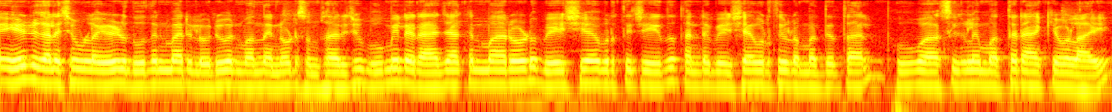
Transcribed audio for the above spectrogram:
ഏഴ് കലശമുള്ള ഏഴ് ദൂതന്മാരിൽ ഒരുവൻ വന്ന് എന്നോട് സംസാരിച്ചു ഭൂമിയിലെ രാജാക്കന്മാരോട് വേശ്യാവൃത്തി ചെയ്ത് തന്റെ വേശ്യാവൃത്തിയുടെ മധ്യത്താൽ ഭൂവാസികളെ മത്തരാക്കിയവളായി.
